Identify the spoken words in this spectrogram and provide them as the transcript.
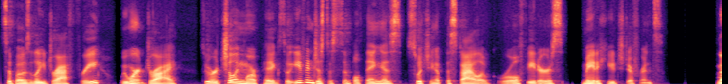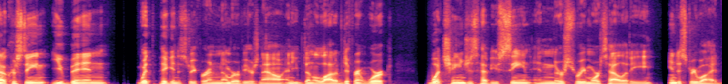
supposedly draft free, we weren't dry. So we were chilling more pigs. So even just a simple thing as switching up the style of gruel feeders made a huge difference. Now, Christine, you've been with the pig industry for a number of years now, and you've done a lot of different work. What changes have you seen in nursery mortality industry wide?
